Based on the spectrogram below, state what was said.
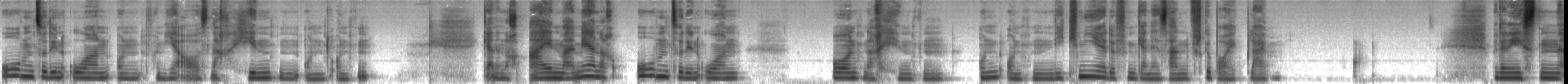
oben zu den Ohren und von hier aus nach hinten und unten. Gerne noch einmal mehr nach oben zu den Ohren und nach hinten und unten. Die Knie dürfen gerne sanft gebeugt bleiben. Mit der nächsten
